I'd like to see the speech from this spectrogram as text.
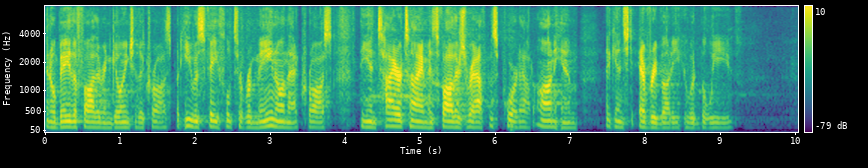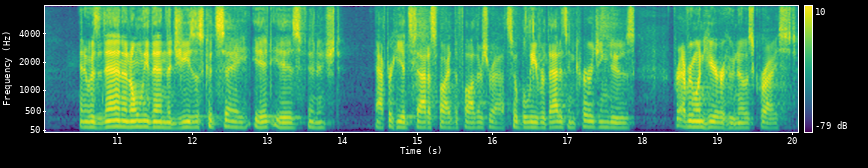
and obey the Father in going to the cross, but he was faithful to remain on that cross the entire time his Father's wrath was poured out on him against everybody who would believe. And it was then and only then that Jesus could say, It is finished, after he had satisfied the Father's wrath. So, believer, that is encouraging news for everyone here who knows Christ.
